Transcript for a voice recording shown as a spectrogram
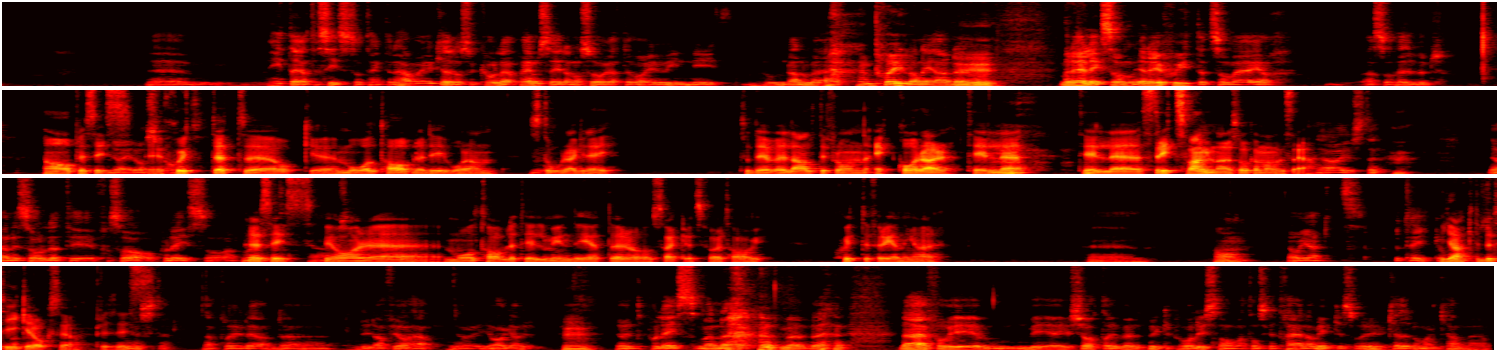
ehm, hittade jag till sist och tänkte det här var ju kul och så kollade jag på hemsidan och såg att det var ju in i hundan med prylar ni hade. Mm. Men det är liksom, ja det är ju skyttet som är er, alltså huvud. Ja, precis. Eh, Skyttet eh, och eh, måltavlor, det är våran stora grej. Så det är väl allt ifrån ekorrar till, Mm. till stridsvagnar, så kan man väl säga. Ja, just det. Ja, ni sålde till försvar och polis och allt möjligt. Precis. Ja, Vi har eh, måltavlor till myndigheter och säkerhetsföretag, skytteföreningar. Eh, ja. Ja, och jaktbutiker. Jaktbutiker också, ja. Precis. Just det. Ja, för det är, det, det, det är därför jag är här. Jag jagar ju. Mm. Jag är inte polis, men, men nej, för vi, vi tjatar ju väldigt mycket på våra lyssnare om att de ska träna mycket, så det är ju kul om man kan eh,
